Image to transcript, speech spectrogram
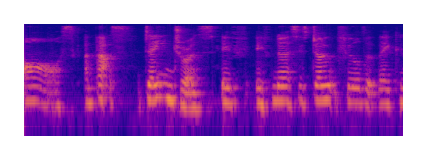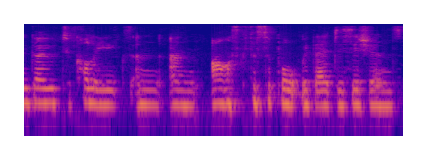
ask and that's dangerous if if nurses don't feel that they can go to colleagues and and ask for support with their decisions.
